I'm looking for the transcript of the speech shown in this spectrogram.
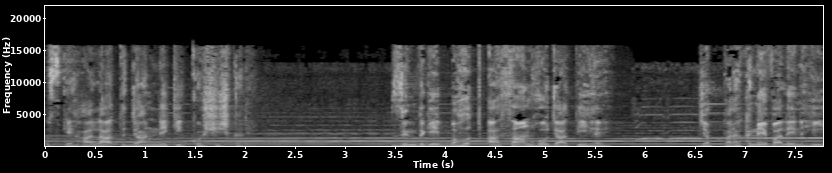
उसके हालात जानने की कोशिश करें। ज़िंदगी बहुत आसान हो जाती है, जब परखने वाले नहीं,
